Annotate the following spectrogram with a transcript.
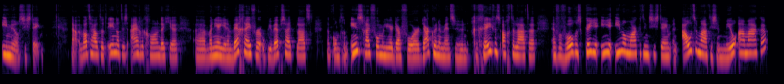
e-mail systeem. Nou, wat houdt dat in? Dat is eigenlijk gewoon dat je, uh, wanneer je een weggever op je website plaatst, dan komt er een inschrijfformulier daarvoor. Daar kunnen mensen hun gegevens achterlaten. En vervolgens kun je in je e-mail marketing systeem een automatische mail aanmaken.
